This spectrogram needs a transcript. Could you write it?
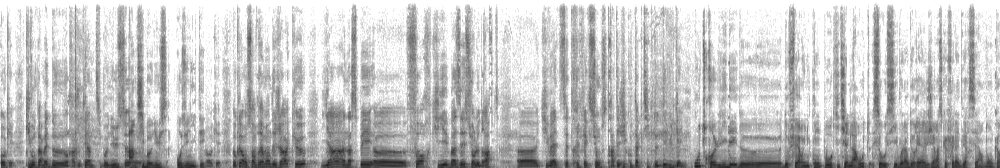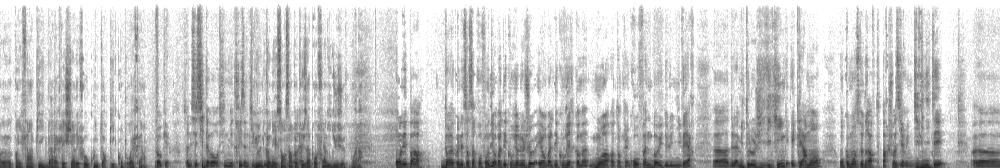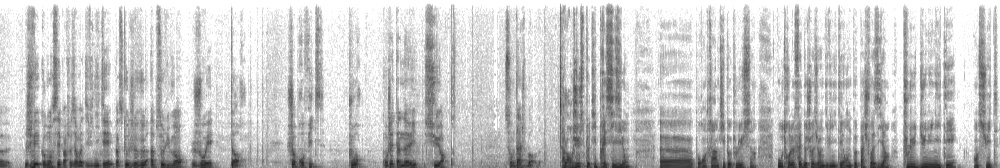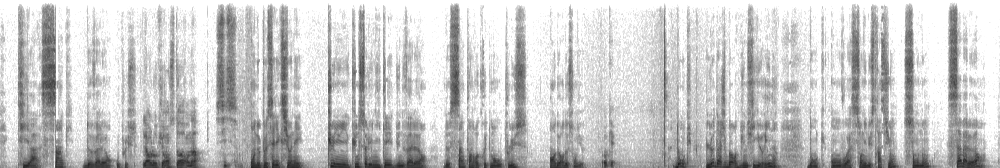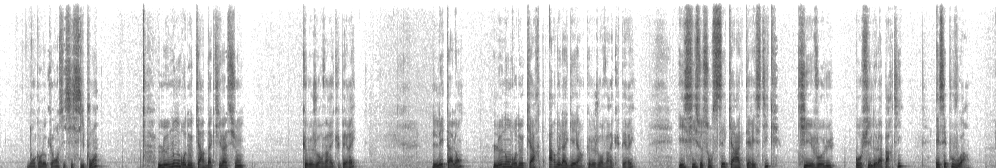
Ok. Qui vont permettre de rajouter un petit bonus. euh, Un petit bonus aux unités. Ok. Donc là, on sent vraiment déjà qu'il y a un aspect euh, fort qui est basé sur le draft, euh, qui va être cette réflexion stratégique ou tactique de début de game. Outre l'idée de, de faire une compo qui tienne la route, c'est aussi voilà, de réagir à ce que fait l'adversaire. Donc euh, quand il fait un pic, bah, réfléchir des fois au counter pick qu'on pourrait faire. Ok. Ça nécessite d'avoir aussi une maîtrise un petit peu. Une de- connaissance un peu Ouais. plus approfondie du jeu. Voilà. On n'est pas dans la connaissance approfondie, on va découvrir le jeu et on va le découvrir comme moi en tant qu'un gros fanboy de l'univers euh, de la mythologie viking. Et clairement, on commence le draft par choisir une divinité. Euh, je vais commencer par choisir ma divinité parce que je veux absolument jouer Thor. J'en profite pour qu'on jette un œil sur son dashboard. Alors juste petite précision, euh, pour rentrer un petit peu plus, outre le fait de choisir une divinité, on ne peut pas choisir plus d'une unité ensuite qui a 5 de valeur ou plus. Là, en l'occurrence, Thor en a 6. On ne peut sélectionner qu'une qu'une seule unité d'une valeur de 5 points de recrutement ou plus en dehors de son lieu. Ok. Donc, le dashboard d'une figurine, donc on voit son illustration, son nom, sa valeur, donc en l'occurrence ici 6 points, le nombre de cartes d'activation que le joueur va récupérer, les talents, le nombre de cartes art de la guerre que le joueur va récupérer. Ici, ce sont ses caractéristiques qui évoluent au fil de la partie et ses pouvoirs.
